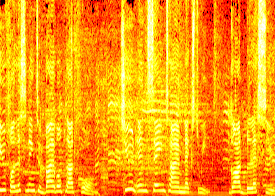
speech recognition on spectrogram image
you for listening to Bible Platform. Tune in same time next week. God bless you.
